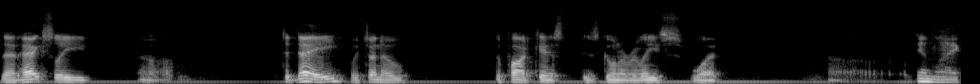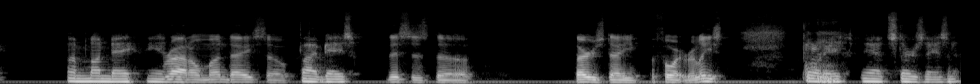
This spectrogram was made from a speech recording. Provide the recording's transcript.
that actually um, today, which I know the podcast is going to release what uh, In like on Monday, in right on Monday. So five days, this is the Thursday before it released. four days. Yeah, it's Thursday, isn't it?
